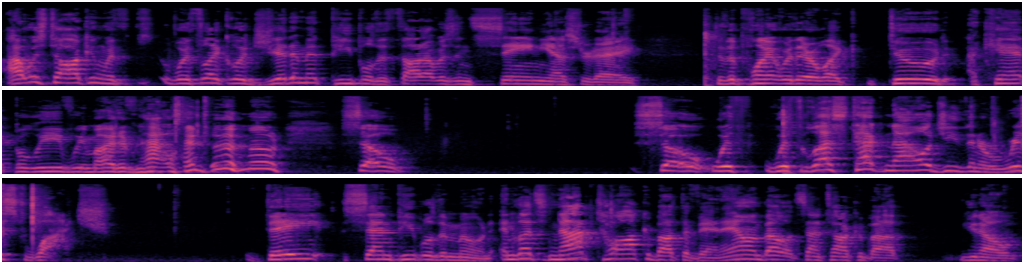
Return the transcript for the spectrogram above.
I was talking with with like legitimate people that thought I was insane yesterday to the point where they're like, "Dude, I can't believe we might have not went to the moon." So so with with less technology than a wristwatch, they send people to the moon. And let's not talk about the Van Allen belt. Let's not talk about you know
